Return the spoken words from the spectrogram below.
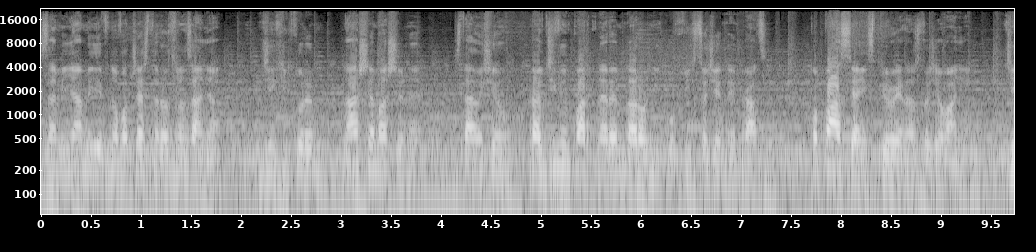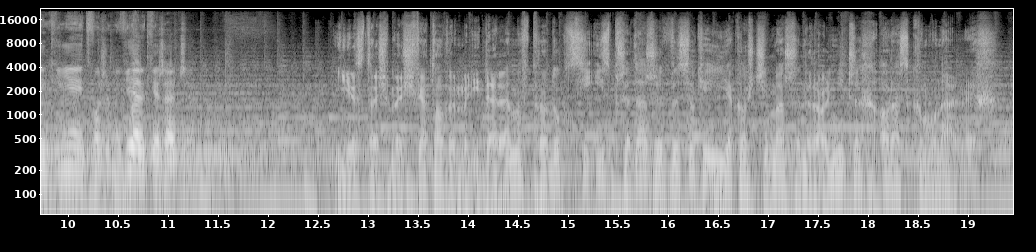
zamieniamy je w nowoczesne rozwiązania, dzięki którym nasze maszyny stają się prawdziwym partnerem dla rolników w ich codziennej pracy. To pasja inspiruje nas do działania. Dzięki niej tworzymy wielkie rzeczy. Jesteśmy światowym liderem w produkcji i sprzedaży wysokiej jakości maszyn rolniczych oraz komunalnych.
